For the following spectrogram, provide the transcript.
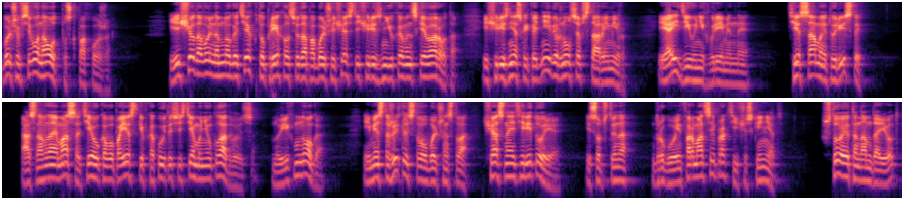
Больше всего на отпуск похоже. Еще довольно много тех, кто приехал сюда по большей части через Нью-Хевенские ворота и через несколько дней вернулся в Старый мир. И ID у них временные. Те самые туристы, основная масса – те, у кого поездки в какую-то систему не укладываются. Но их много. И место жительства у большинства – частная территория. И, собственно, другой информации практически нет. Что это нам дает?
